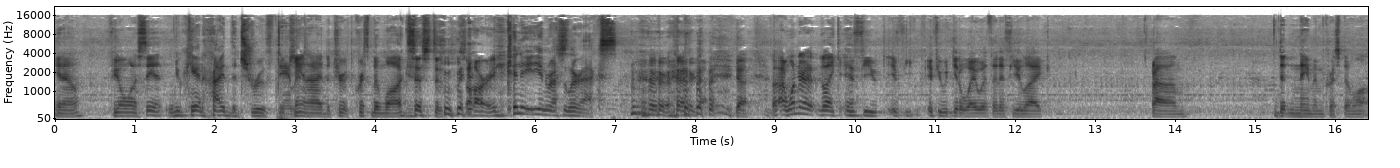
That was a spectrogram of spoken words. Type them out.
You know, if you don't want to see it, You can't hide the truth, damn you can't hide the truth. Chris Benoit existed. Sorry. Canadian wrestler X. yeah. I wonder, like, if you if you if you would get away with it if you like, um, didn't name him Chris Benoit,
